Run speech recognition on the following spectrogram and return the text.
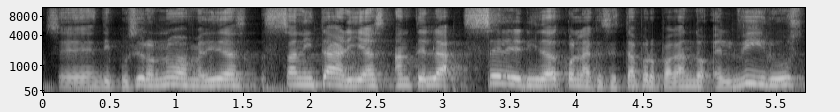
Se dispusieron nuevas medidas sanitarias ante la celeridad con la que se está propagando el virus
